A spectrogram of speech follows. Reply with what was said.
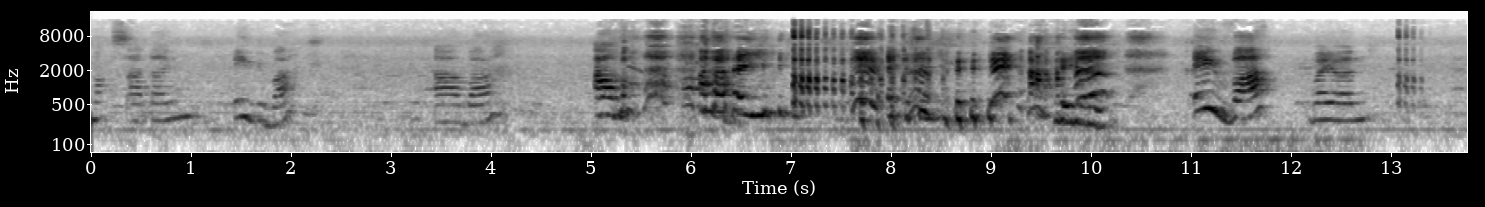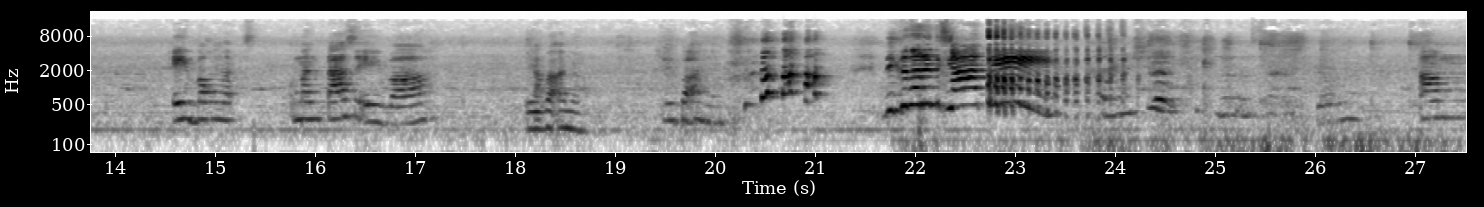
Max ata yun. AV ba? Aba? Aba? Hailey. Hailey. Ava? ba yun? Ava, kuma- kumanta si Ava. Eva, ano? Ava ano? Di ko narinig si ate! um,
